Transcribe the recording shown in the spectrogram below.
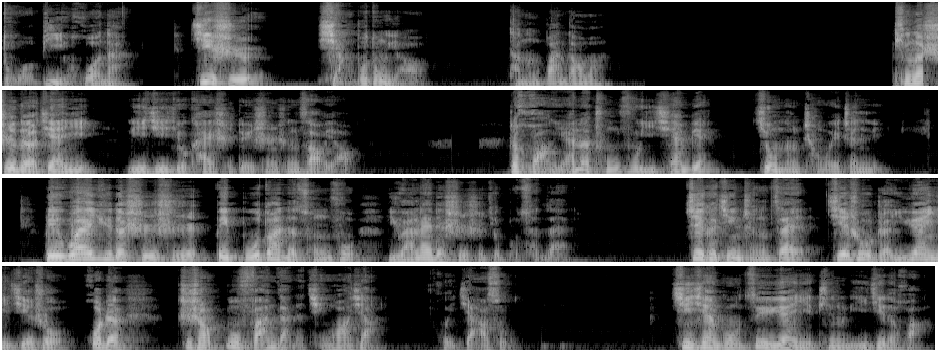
躲避祸难。即使想不动摇，他能办到吗？听了师的建议。骊姬就开始对申生造谣，这谎言呢，重复一千遍就能成为真理。被歪曲的事实被不断的重复，原来的事实就不存在了。这个进程在接受者愿意接受或者至少不反感的情况下会加速。晋献公最愿意听骊姬的话，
